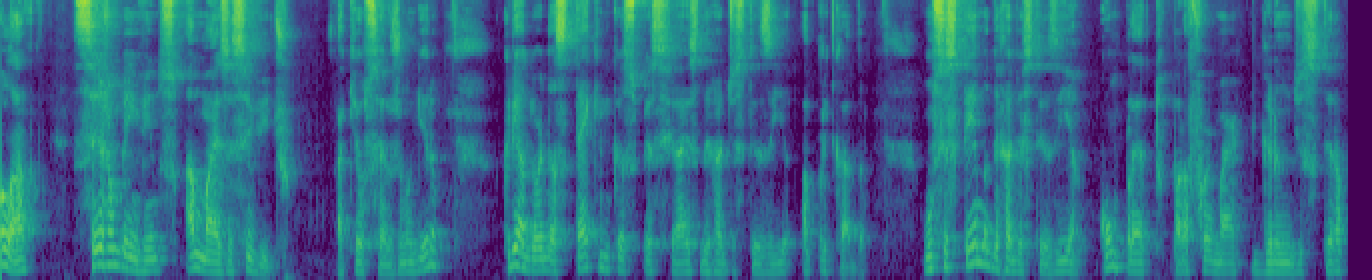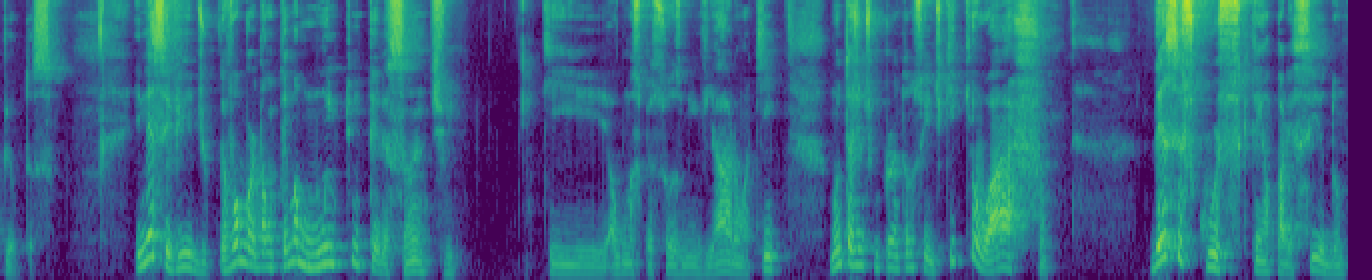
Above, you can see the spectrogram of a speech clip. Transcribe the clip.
Olá, sejam bem-vindos a mais esse vídeo. Aqui é o Sérgio Nogueira, criador das técnicas especiais de radiestesia aplicada. Um sistema de radiestesia completo para formar grandes terapeutas. E nesse vídeo eu vou abordar um tema muito interessante que algumas pessoas me enviaram aqui. Muita gente me perguntando o seguinte, o que, que eu acho desses cursos que têm aparecido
